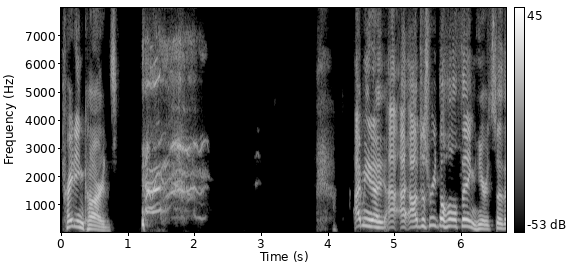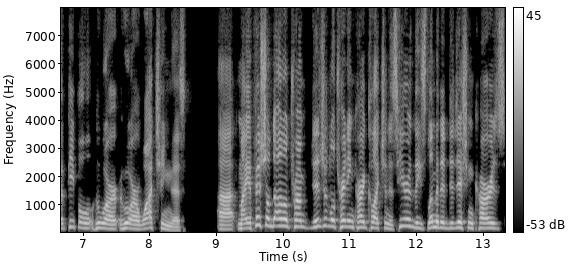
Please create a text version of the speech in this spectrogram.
Trading cards. I mean, I, will just read the whole thing here so that people who are who are watching this uh, my official Donald Trump digital trading card collection is here. These limited edition cards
